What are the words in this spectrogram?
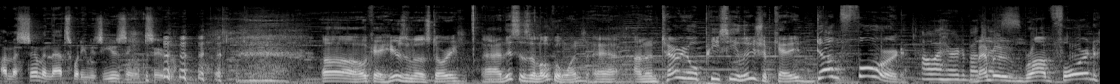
I'm assuming that's what he was using to. Oh, okay. Here's another story. Uh, this is a local one. Uh, an Ontario PC leadership candidate, Doug Ford. oh, I heard about it. Remember this. Rob Ford?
